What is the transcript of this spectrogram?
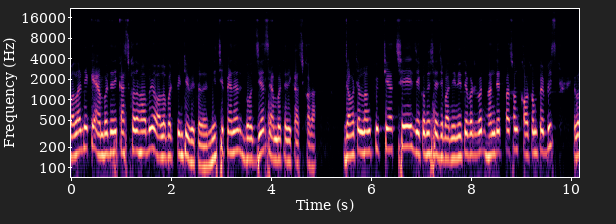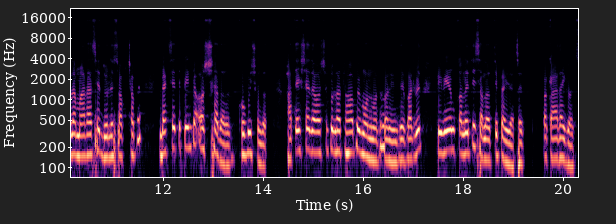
গলা নেকে এমব্রয়ডারি কাজ করা হবে অল ওভার প্রিন্টের ভিতরে। নিচে প্যানেল গর্জিয়াস এমব্রয়ডারি কাজ করা। জামাটার লং ফিফটি আছে যে কোনো সাইজে বানিয়ে নিতে পারবেন। হান্ড্রেড পার্সেন্ট কটন ফেব্রিক্স এগুলো মারা আছে, দুলে সফট হবে। ব্যাক সাইডের প্রিন্টটা অসাধারণ, খুবই সুন্দর। হাতের সাথে অসফল হাতে হবে, মন মতো বানিয়ে নিতে পারবেন। প্রিমিয়াম কোয়ালিটি সালোয়ারটি পাই যাচ্ছে বা কাদাই গজ।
